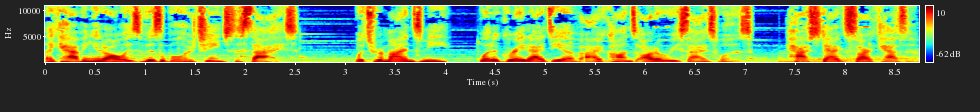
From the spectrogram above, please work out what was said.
like having it always visible or change the size. Which reminds me, what a great idea of icons auto resize was! Hashtag sarcasm!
